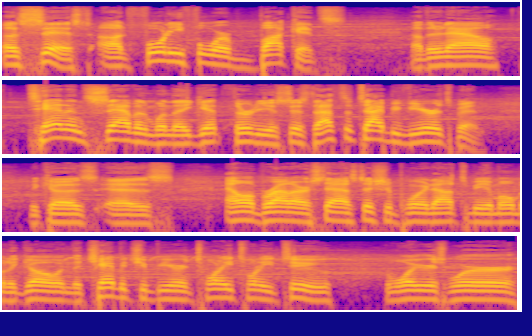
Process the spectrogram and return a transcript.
assists on 44 buckets. Uh, they're now 10 and 7 when they get 30 assists. That's the type of year it's been because as Alan Brown, our statistician, pointed out to me a moment ago, in the championship year in 2022, the Warriors were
